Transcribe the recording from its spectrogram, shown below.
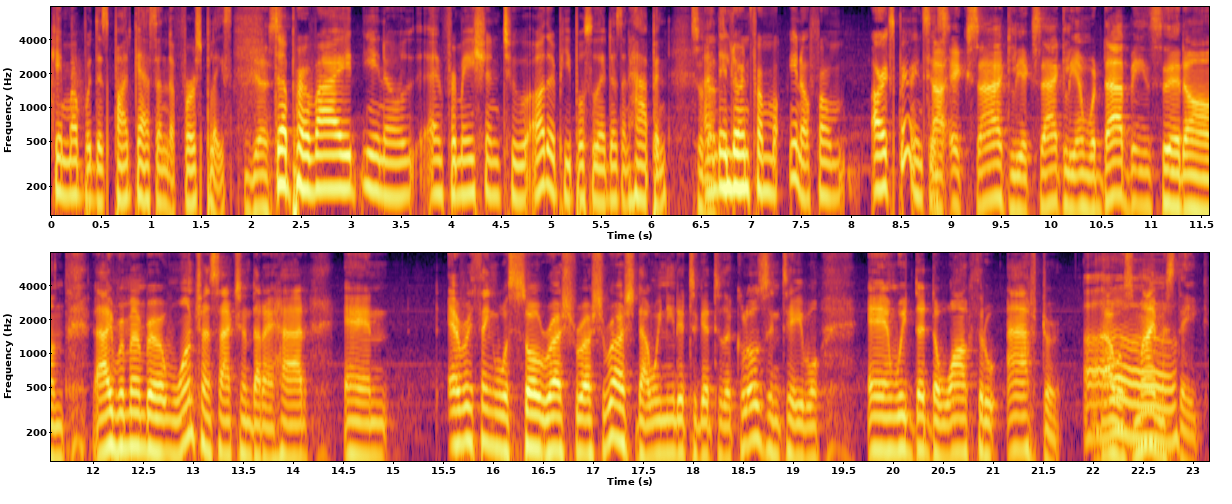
came up with this podcast in the first place yes, to provide you know information to other people so that doesn't happen, so and they learn from you know from our experiences. Uh, exactly, exactly. And with that being said, um, I remember one transaction that I had, and everything was so rush, rush, rush that we needed to get to the closing table, and we did the walkthrough after. That was my Oh. mistake,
